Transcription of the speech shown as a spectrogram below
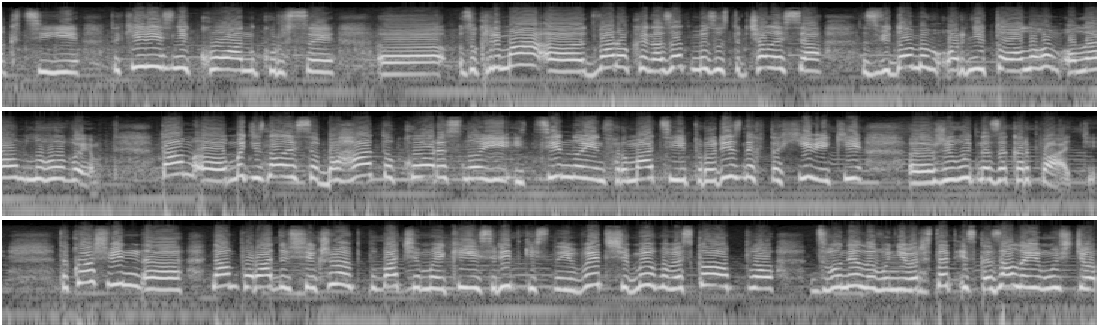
акції, такі різні конкурси. Е, Зокрема, е, два роки назад ми зустрічалися з відомим орнітологом Олегом Луговим. Там е, ми дізналися багато корисної і цінної інформації про різних птахів, які живуть на Закарпатті. Також він нам порадив, що якщо ми побачимо якийсь рідкісний вид, щоб ми обов'язково подзвонили в університет і сказали йому, що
